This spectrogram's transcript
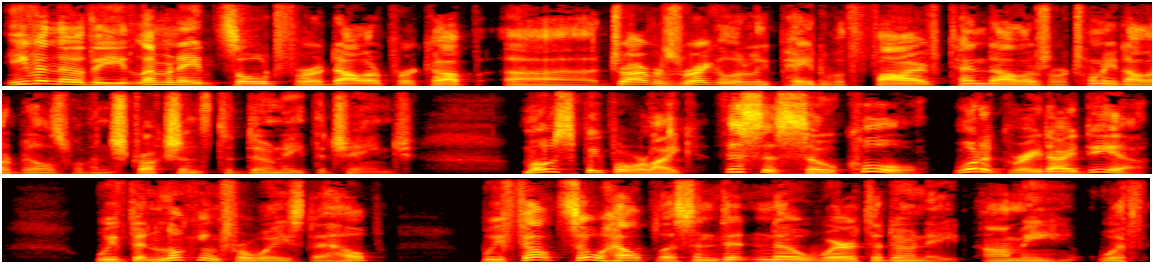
even though the lemonade sold for a dollar per cup, uh, drivers regularly paid with five, ten dollars, or twenty dollar bills with instructions to donate the change. Most people were like, "This is so cool! What a great idea! We've been looking for ways to help. We felt so helpless and didn't know where to donate." Ami with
